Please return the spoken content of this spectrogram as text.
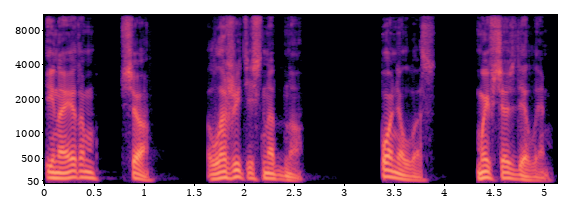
И на этом все. Ложитесь на дно. Понял вас. Мы все сделаем».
